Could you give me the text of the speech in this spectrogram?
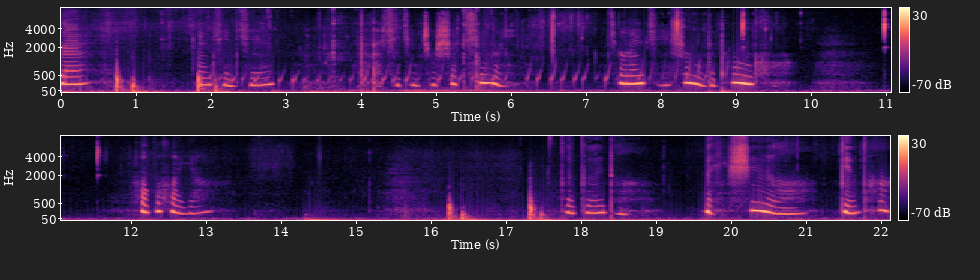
来，让姐姐把它吸进注射器里，就来结束你的痛苦，好不好呀？乖乖的，没事啊，别怕。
